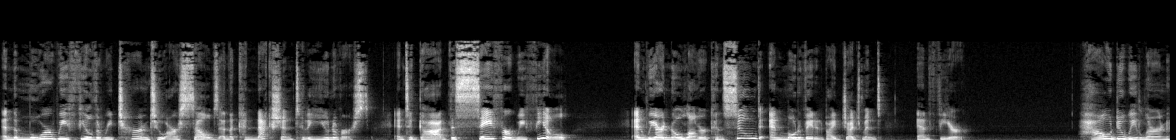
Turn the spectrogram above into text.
and the more we feel the return to ourselves and the connection to the universe and to God, the safer we feel. And we are no longer consumed and motivated by judgment and fear. How do we learn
